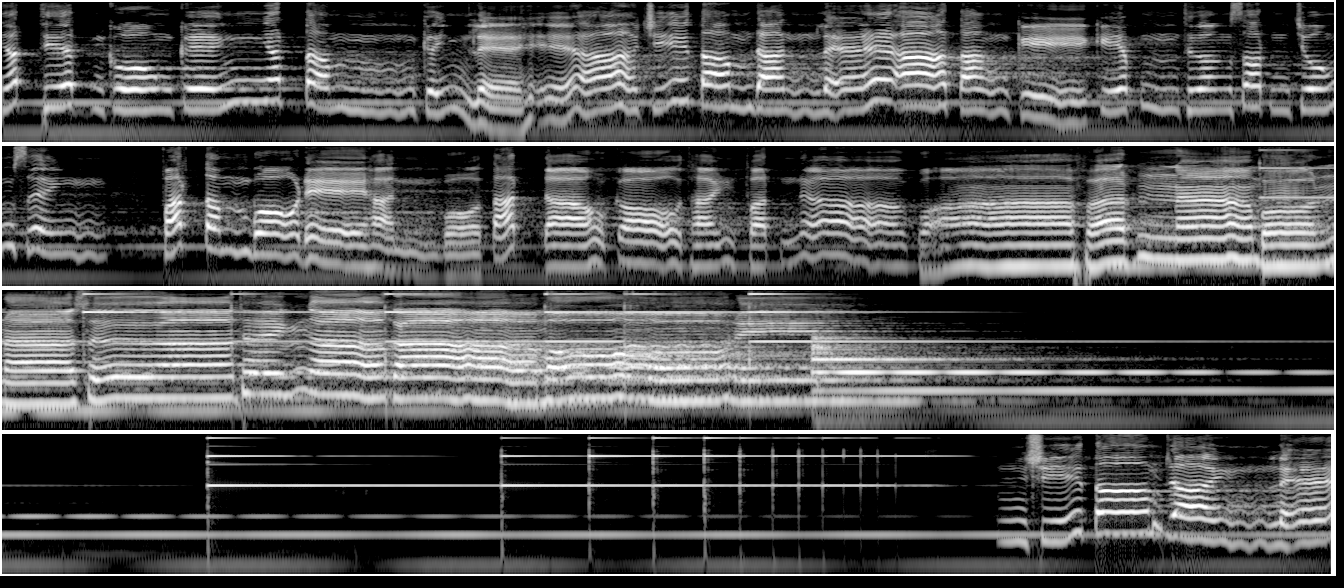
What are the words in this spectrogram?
nhất thiết cung kính nhất tâm, kính lễ trí tâm, đàn lễ a tăng kỳ kiếp, thương xót chúng sinh, phát tâm bồ đề hành bồ tát đạo cầu thành phật quả phật bồ na sư thính ca mâu ni. tranh lễ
